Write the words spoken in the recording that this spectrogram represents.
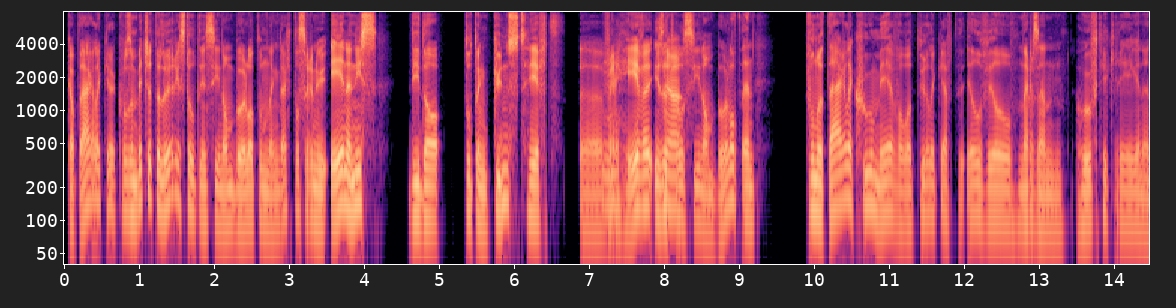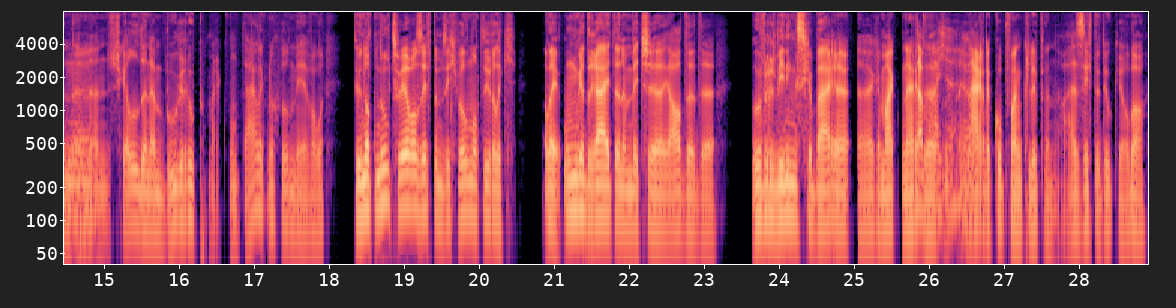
ik, had eigenlijk, eh, ik was een beetje teleurgesteld in Sinan Bolat, omdat ik dacht, als er nu ene is die dat tot een kunst heeft eh, Mhm. verheven, is het Ja. wel Sinan Bolat. En vond het eigenlijk goed meevallen. Tuurlijk hij heeft heel veel naar zijn hoofd gekregen en, en, Nee. en schelden en boegeroep, maar ik vond het eigenlijk nog wel meevallen. Toen dat 0-2 was, heeft hem zich wel natuurlijk allee, omgedraaid en een beetje ja, de, de overwinningsgebaren eh, gemaakt naar Dat de, mag, hè, ja. naar de kop van club. En hij zegt het ook, ja, dat,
